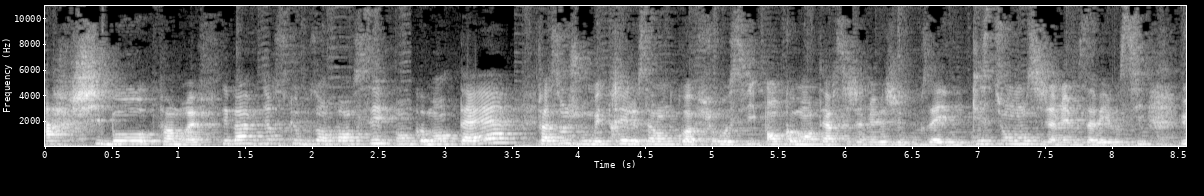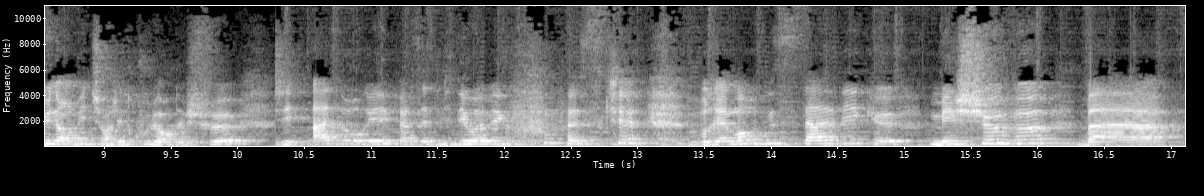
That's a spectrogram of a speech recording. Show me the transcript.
archi beau. Enfin bref, n'hésitez pas à me dire ce que vous en pensez en commentaire. De toute façon je vous mettrai le salon de coiffure aussi en commentaire si jamais vous avez des questions, si jamais vous avez aussi une envie de changer de couleur de cheveux. J'ai adoré faire cette vidéo avec vous parce que vraiment vous savez que mes cheveux, bah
